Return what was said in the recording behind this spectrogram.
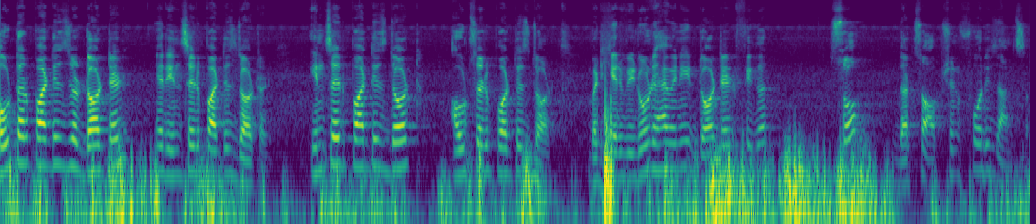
Outer part is dotted here inside part is dotted inside part is dot outside part is dot. But here we don't have any dotted figure. So that's option 4 is answer.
